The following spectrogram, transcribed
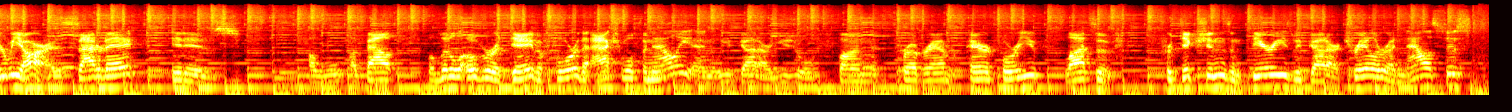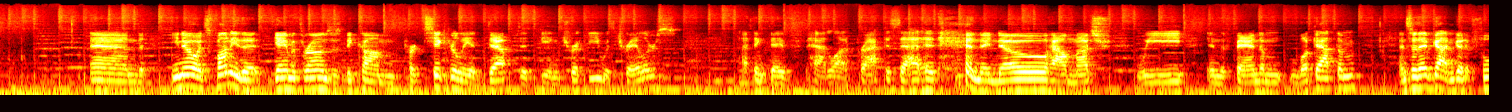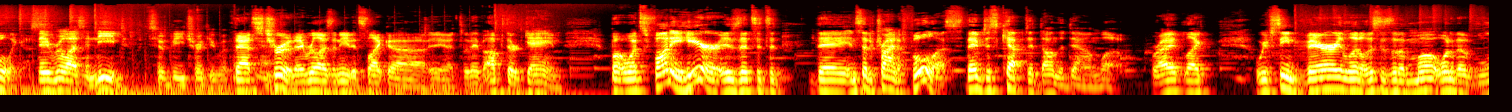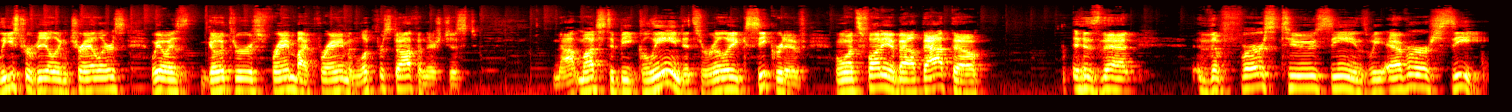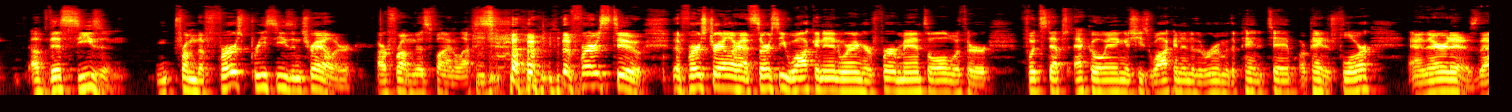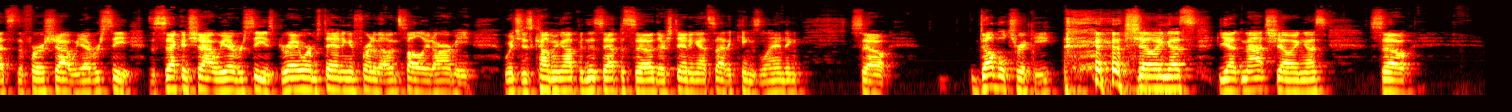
here we are. It's Saturday. It is a, about a little over a day before the actual finale, and we've got our usual fun program prepared for you. Lots of predictions and theories. We've got our trailer analysis. And you know, it's funny that Game of Thrones has become particularly adept at being tricky with trailers. I think they've had a lot of practice at it, and they know how much we in the fandom look at them. And so they've gotten good at fooling us. They realize the need to be tricky with. That's it. Yeah. true. They realize the need. It's like a, yeah, so they've upped their game. But what's funny here is that it's a, they instead of trying to fool us, they've just kept it on the down low, right? Like we've seen very little. This is the mo- one of the least revealing trailers. We always go through frame by frame and look for stuff, and there's just not much to be gleaned. It's really secretive. And what's funny about that, though, is that the first two scenes we ever see of this season from the first preseason trailer are from this final episode. the first two. The first trailer has Cersei walking in wearing her fur mantle with her footsteps echoing as she's walking into the room with a painted table or painted floor. And there it is. That's the first shot we ever see. The second shot we ever see is Grey Worm standing in front of the Unsullied Army, which is coming up in this episode. They're standing outside of King's Landing. So double tricky, showing us yet not showing us. So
